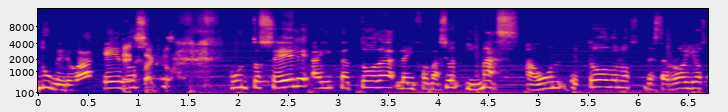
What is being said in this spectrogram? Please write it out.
número, ¿ah? e2.cl, ahí está toda la información y más aún de todos los desarrollos,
